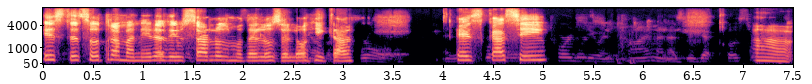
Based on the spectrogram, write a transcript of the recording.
Esta es otra manera de usar los modelos de lógica. Es casi Ah,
